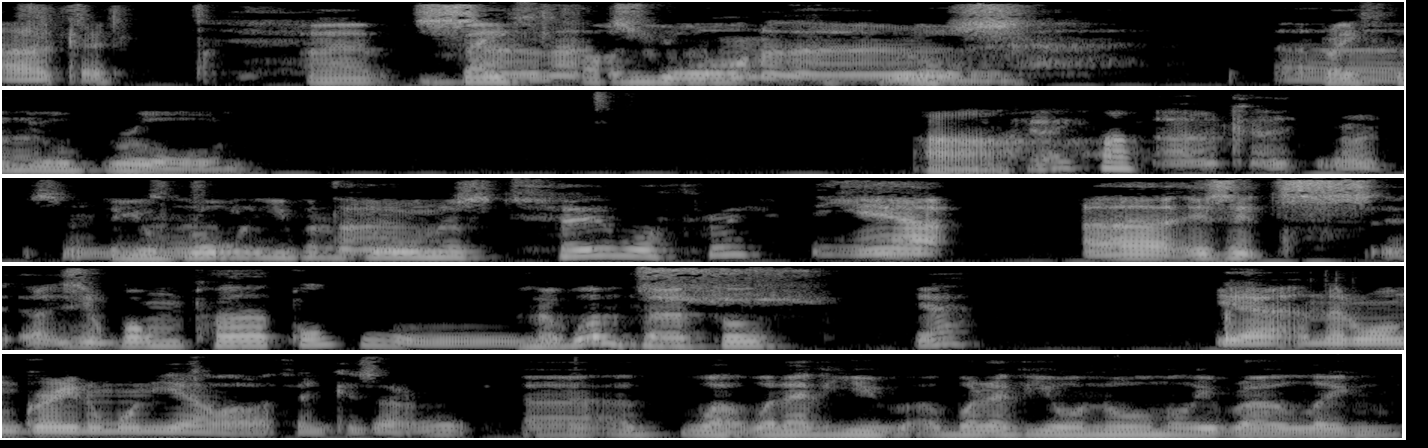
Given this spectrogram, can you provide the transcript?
Okay. uh, based that's on your one of those. brawn. Based on Uh, your brawn. Ah. Okay. Okay, right. So, So your uh, brawn, you've got a brawn of those- two or three. Yeah. Uh, is it is it one purple? Or- So one purple, yeah. Yeah, and then one green and one yellow. I think is that right? Uh, well, whatever you whatever you're normally rolling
